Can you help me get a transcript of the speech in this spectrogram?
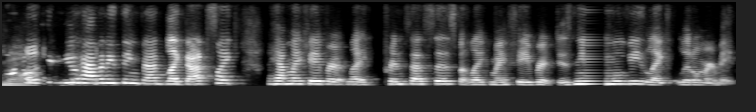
No. Oh, if you have anything bad, like that's like I have my favorite like princesses, but like my favorite Disney movie, like Little Mermaid,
